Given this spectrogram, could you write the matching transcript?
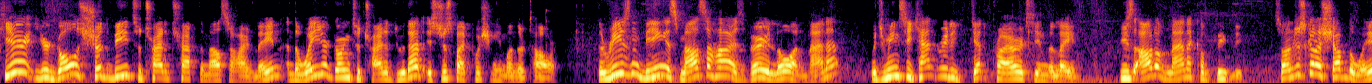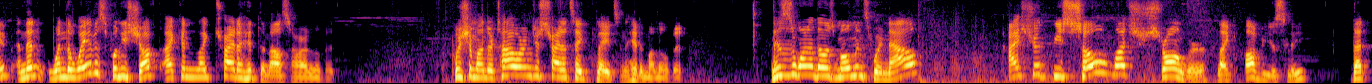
here, your goal should be to try to trap the Malzahar in lane, and the way you're going to try to do that is just by pushing him under tower. The reason being is Malzahar is very low on mana, which means he can't really get priority in the lane. He's out of mana completely. So I'm just gonna shove the wave, and then when the wave is fully shoved, I can like try to hit the Malzahar a little bit. Push him under tower and just try to take plates and hit him a little bit. This is one of those moments where now I should be so much stronger, like obviously, that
